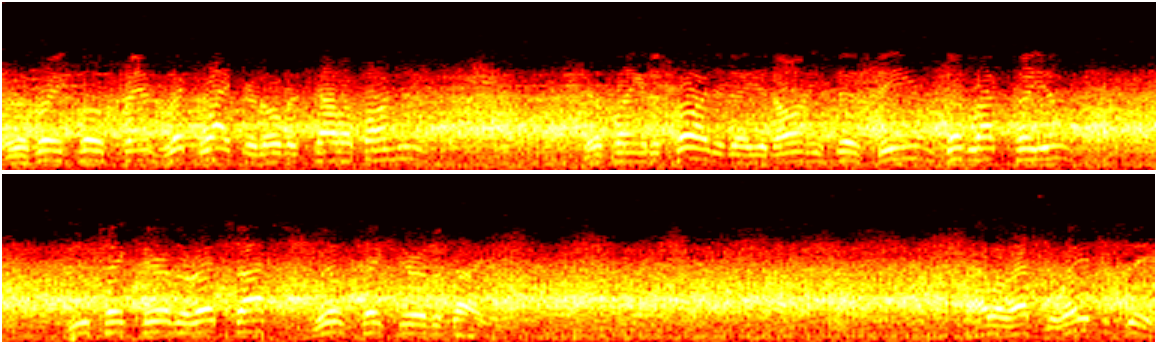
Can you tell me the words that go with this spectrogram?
They were very close friends, Rick Reichardt over in California. They're playing in Detroit today, you know, and he says, Dean, good luck to you. You take care of the Red Sox, we'll take care of the Tigers. I will have to wait and see.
